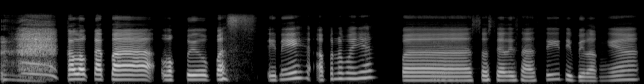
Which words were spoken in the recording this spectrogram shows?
Kalau kata waktu pas ini, apa namanya, Hmm. pas sosialisasi dibilangnya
